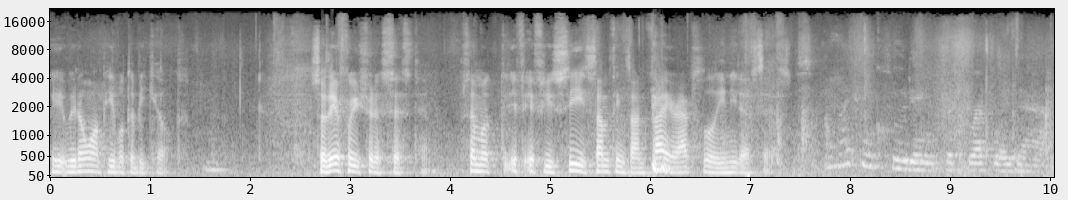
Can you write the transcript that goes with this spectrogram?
we, we don't want people to be killed. Mm. So therefore, you should assist him. Some, if, if you see something's on fire, absolutely you need to assist. Am I concluding the correct way that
